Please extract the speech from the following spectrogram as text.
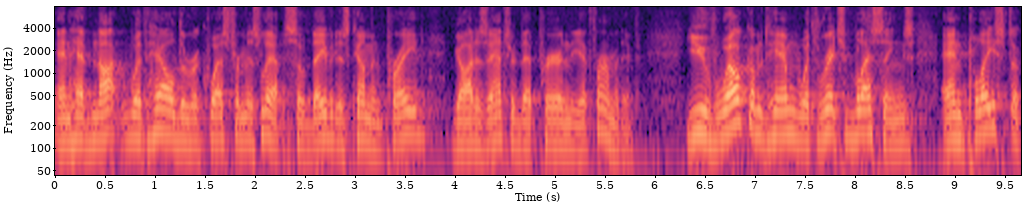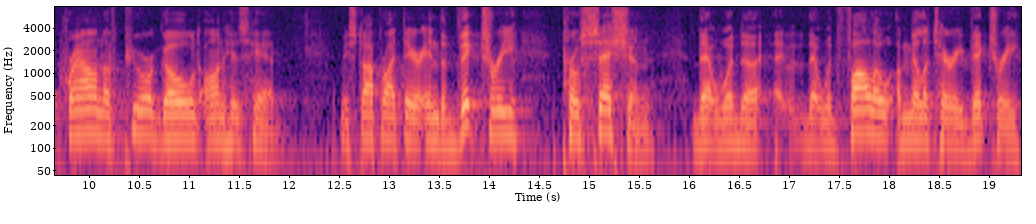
and have not withheld the request from his lips. So David has come and prayed. God has answered that prayer in the affirmative. You've welcomed him with rich blessings and placed a crown of pure gold on his head. Let me stop right there. In the victory procession that would, uh, that would follow a military victory.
